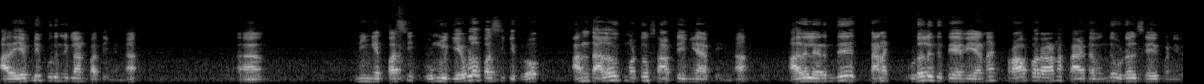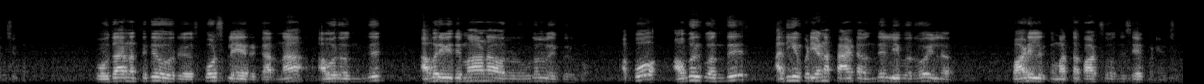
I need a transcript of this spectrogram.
அதை எப்படி புரிஞ்சுக்கலாம்னு பாத்தீங்கன்னா நீங்க பசி உங்களுக்கு எவ்வளவு பசிக்குதோ அந்த அளவுக்கு மட்டும் சாப்பிட்டீங்க அப்படின்னா அதுல இருந்து தனக்கு உடலுக்கு தேவையான ப்ராப்பரான ஃபேட்டை வந்து உடல் சேவ் பண்ணி வச்சுக்கும். உதாரணத்துக்கு ஒரு ஸ்போர்ட்ஸ் பிளேயர் இருக்காருன்னா அவர் வந்து அபரிவிதமான அவரோட உடல் உழைப்பு இருக்கும். அப்போ அவருக்கு வந்து அதிகப்படியான ஃபேட்டை வந்து லிவரோ இல்ல பாடியில் இருக்க மற்ற பார்ட்ஸோ வந்து சேவ் பண்ணி வச்சுக்கும்.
